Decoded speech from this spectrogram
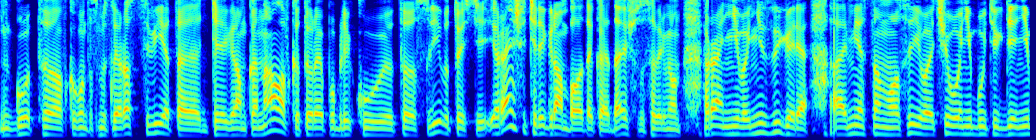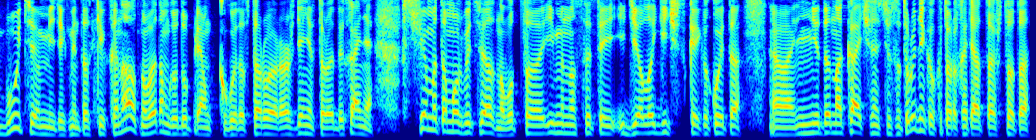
год а, в каком-то смысле расцвета телеграм-каналов, которые публикуют э, сливы. То есть и раньше телеграм была такая, да, еще со времен раннего Низыгоря, а, местом слива чего-нибудь и где-нибудь, этих ментовских каналов, но в этом году прям какое-то второе рождение, второе дыхание. С чем это может быть связано? Вот э, именно с этой идеологической какой-то э, недонакаченностью сотрудников, которые хотят что-то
